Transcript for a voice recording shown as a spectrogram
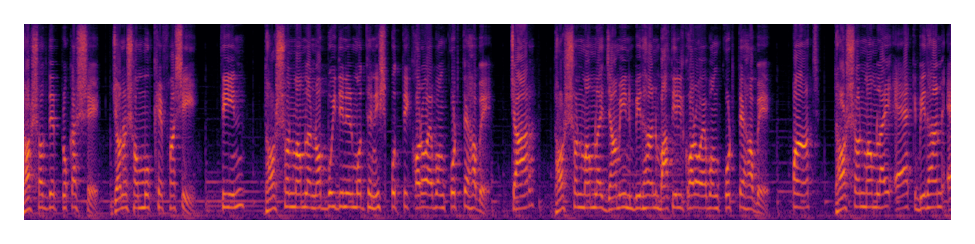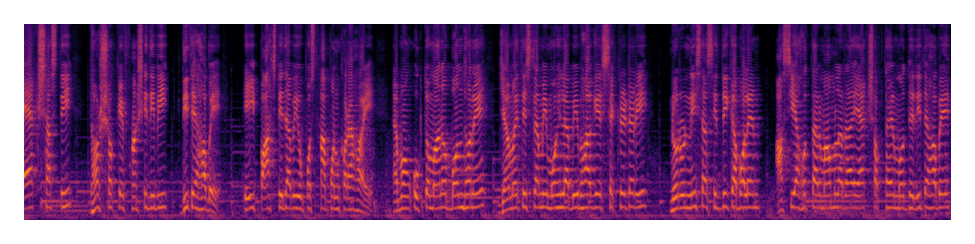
ধর্ষকদের প্রকাশ্যে জনসম্মুখে ফাঁসি। তিন, ধর্ষণ মামলা নব্বই দিনের মধ্যে নিষ্পত্তি করো এবং করতে হবে। চার, ধর্ষণ মামলায় জামিন বিধান বাতিল করো এবং করতে হবে। পাঁচ, ধর্ষণ মামলায় এক বিধান, এক শাস্তি, ধর্ষককে ফাঁসি দিবি, দিতে হবে। এই পাঁচটি দাবি উপস্থাপন করা হয় এবং উক্ত মানববন্ধনে জামায়াত ইসলামী মহিলা বিভাগের সেক্রেটারি নুরুন নুরুন্নিসা সিদ্দিকা বলেন, আসিয়া হত্যার মামলার রায় এক সপ্তাহের মধ্যে দিতে হবে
